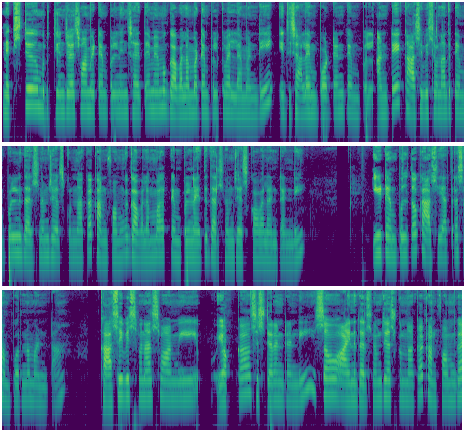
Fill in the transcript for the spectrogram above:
నెక్స్ట్ మృత్యుంజయ స్వామి టెంపుల్ నుంచి అయితే మేము గవలమ్మ టెంపుల్కి వెళ్ళామండి. ఇది చాలా ఇంపార్టెంట్ టెంపుల్. అంటే కాశీ విశ్వనాథ్ టెంపుల్ని దర్శనం చేసుకున్నాక కన్ఫామ్గా గవలమ్మ టెంపుల్ని అయితే దర్శనం చేసుకోవాలంటండి. ఈ టెంపుల్తో కాశీయాత్ర సంపూర్ణం అంట కాశీ విశ్వనాథ స్వామి యొక్క సిస్టర్ అంటండి. సో ఆయన దర్శనం చేసుకున్నాక కన్ఫామ్గా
